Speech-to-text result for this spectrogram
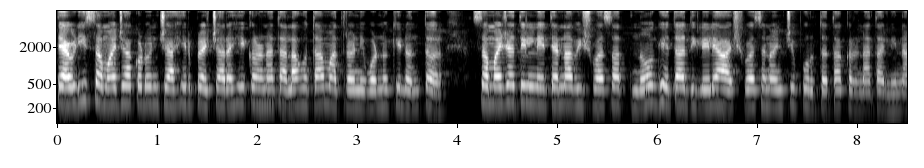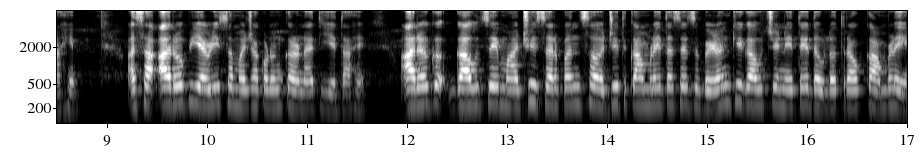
त्यावेळी समाजाकडून जाहीर प्रचारही करण्यात आला होता. मात्र निवडणुकीनंतर समाजातील नेत्यांना विश्वासात न घेता दिलेल्या आश्वासनांची पूर्तता करण्यात आली नाही. असा आरोप यावेळी समाजाकडून करण्यात येत आहे. आरग गावचे माजी सरपंच अजित कांबळे तसेच बेळंकी गावचे नेते दौलतराव कांबळे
